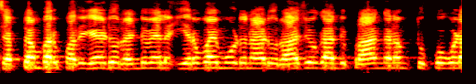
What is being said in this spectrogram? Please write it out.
సెప్టెంబర్ పదిహేడు రెండు వేల ఇరవై మూడు నాడు రాజీవ్ గాంధీ ప్రాంగణం తుక్కుగూడ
